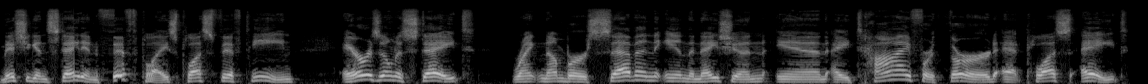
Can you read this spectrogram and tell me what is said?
Michigan State in 5th place, plus 15. Arizona State ranked number seven in the nation in a tie for third at plus eight,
